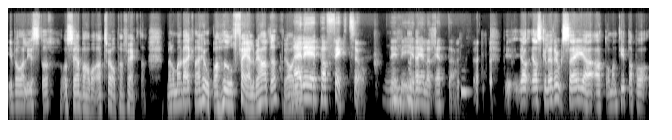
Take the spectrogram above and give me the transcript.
i våra listor och Sebbe har bara två perfekta. Men om man räknar ihop hur fel vi hade. Nej, gjort- det är perfekt så. Det, vi är delat etta. jag, jag skulle nog säga att om man tittar på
